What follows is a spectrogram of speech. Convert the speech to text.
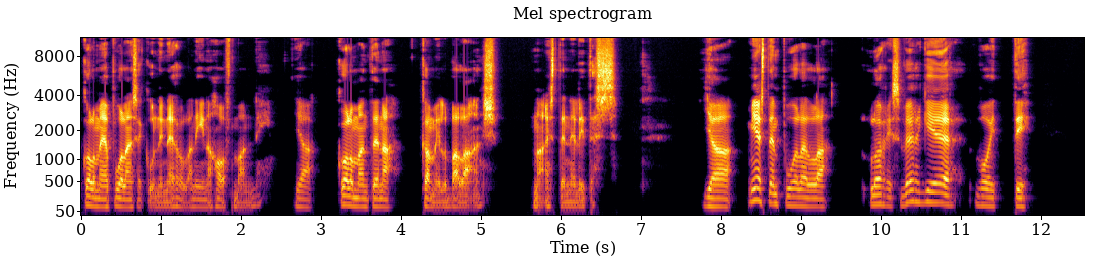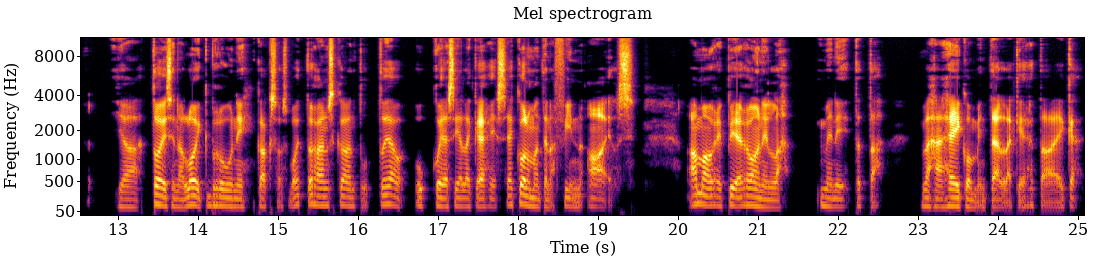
kolme ja puolen sekunnin erolla Niina Hoffmanni Ja kolmantena Camille Balanche naisten elitessä. Ja miesten puolella Loris Vergier voitti ja toisena Loik Bruni, kaksosvoitto Ranskaan, tuttuja ukkoja siellä kärjessä ja kolmantena Finn Isles. Amaury Pierronilla meni tota, vähän heikommin tällä kertaa, eikä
